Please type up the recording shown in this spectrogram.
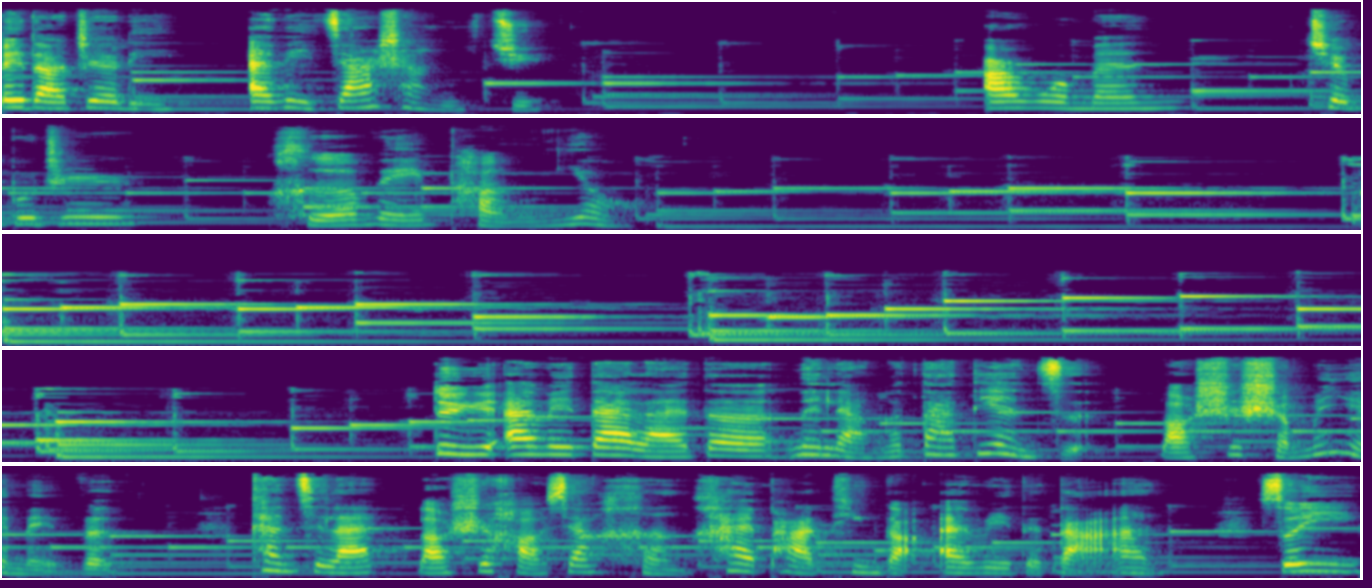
背到这里，艾薇加上一句：而我们却不知。何为朋友？对于艾薇带来的那两个大垫子，老师什么也没问。看起来老师好像很害怕听到艾薇的答案，所以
